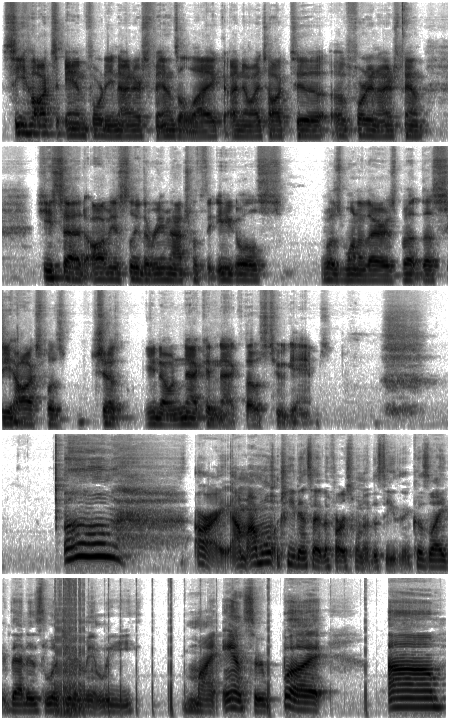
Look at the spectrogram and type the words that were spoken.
Seahawks and 49ers fans alike. I know I talked to a 49ers fan. He said obviously the rematch with the Eagles was one of theirs, but the Seahawks was just, you know, neck and neck those two games. Um. All right, I'm, I won't cheat and say the first one of the season because like that is legitimately my answer. But um,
